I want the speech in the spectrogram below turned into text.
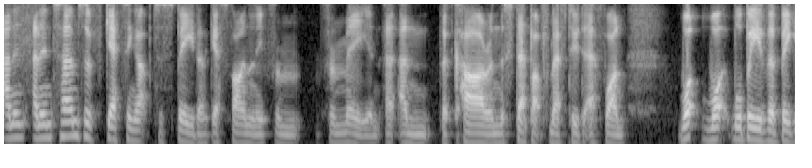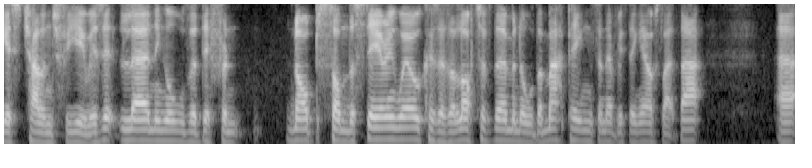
in, and in terms of getting up to speed, I guess finally from from me and and the car and the step up from F two to F one, what what will be the biggest challenge for you? Is it learning all the different knobs on the steering wheel because there's a lot of them and all the mappings and everything else like that. Uh,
